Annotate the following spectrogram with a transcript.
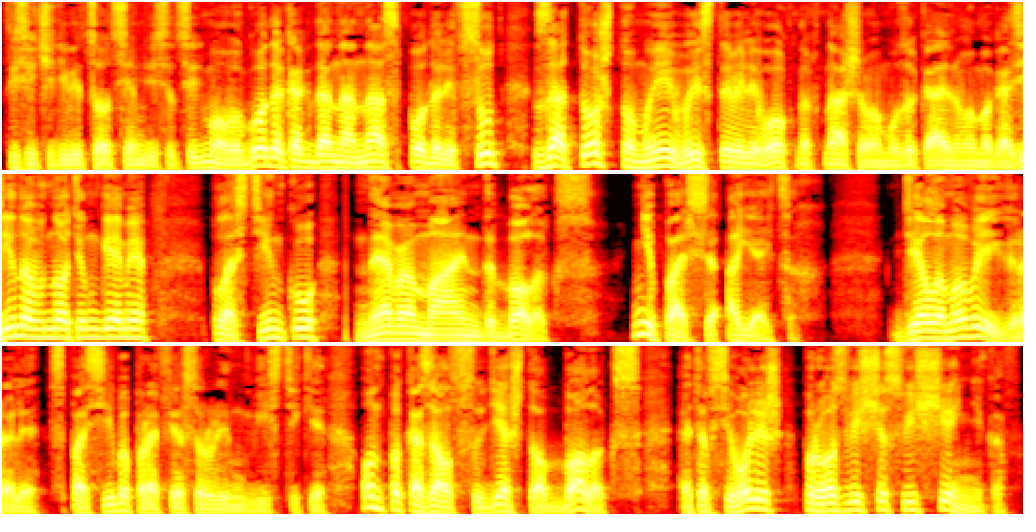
1977 года, когда на нас подали в суд за то, что мы выставили в окнах нашего музыкального магазина в Ноттингеме пластинку «Never mind the bollocks» «Не парься о яйцах». Дело мы выиграли, спасибо профессору лингвистики. Он показал в суде, что «bollocks» — это всего лишь прозвище священников,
